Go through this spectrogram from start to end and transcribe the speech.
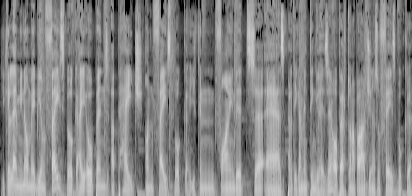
You can let me know maybe on Facebook. I opened a page on Facebook. You can find it uh, as praticamente inglese. Ho aperto una pagina su Facebook. eh,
